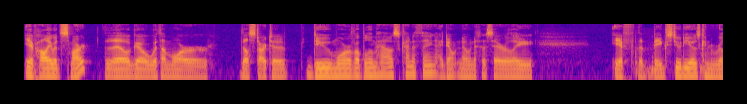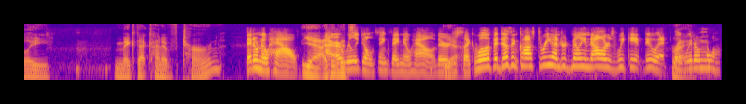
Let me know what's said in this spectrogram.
if Hollywood's smart they'll go with a more they'll start to do more of a Blumhouse kind of thing I don't know necessarily if the big studios can really make that kind of turn They don't know how. yeah I, I, I really don't think they know how. They're Yeah. just like, well, if it doesn't cost three hundred million dollars, we can't do it. Like we don't know.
